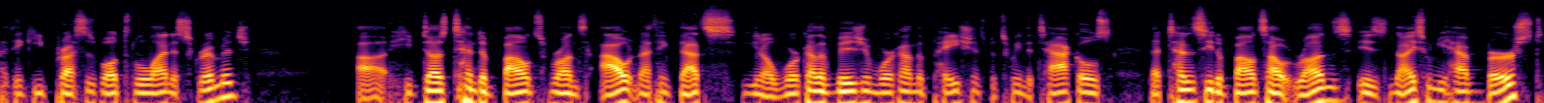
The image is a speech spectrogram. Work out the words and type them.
I think he presses well to the line of scrimmage. Uh, he does tend to bounce runs out, and I think that's you know work on the vision, work on the patience between the tackles. That tendency to bounce out runs is nice when you have burst,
